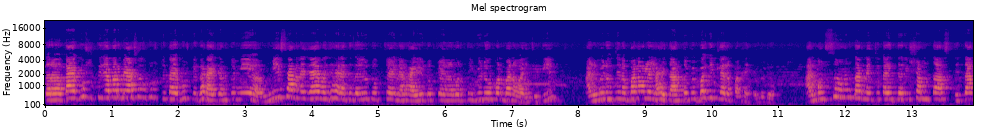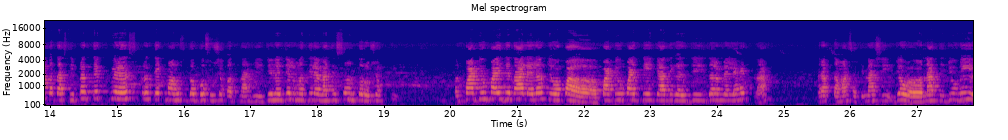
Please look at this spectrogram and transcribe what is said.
तर काय गोष्टी तिच्याबरोबर मी अशाच गोष्टी काही गोष्टी घडायच्या आणि तुम्ही मी सांगण्याच्या ऐवजी ह्याला तिचा तिचं युट्यूब चॅनल आहे. युट्यूब चॅनलवरती व्हिडिओ पण बनवायची ती. आणि व्हिडिओ तिनं बनवलेला आहे आणि तुम्ही बघितलेलं पण आहे ते व्हिडिओ आणि मग सहन करण्याची काहीतरी क्षमता असते ताकद असते. प्रत्येक वेळेस प्रत्येक माणूस बसू शकत नाही. जिने जन्म दिला ना ते सहन करू शकते. पण पाठीव पाय देत आलेलं किंवा पा पाठीव पाय द्यायच्या आधी जी जन्मलेले आहेत ना रक्ता मासाची नाशी जेव नाती जेवढी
